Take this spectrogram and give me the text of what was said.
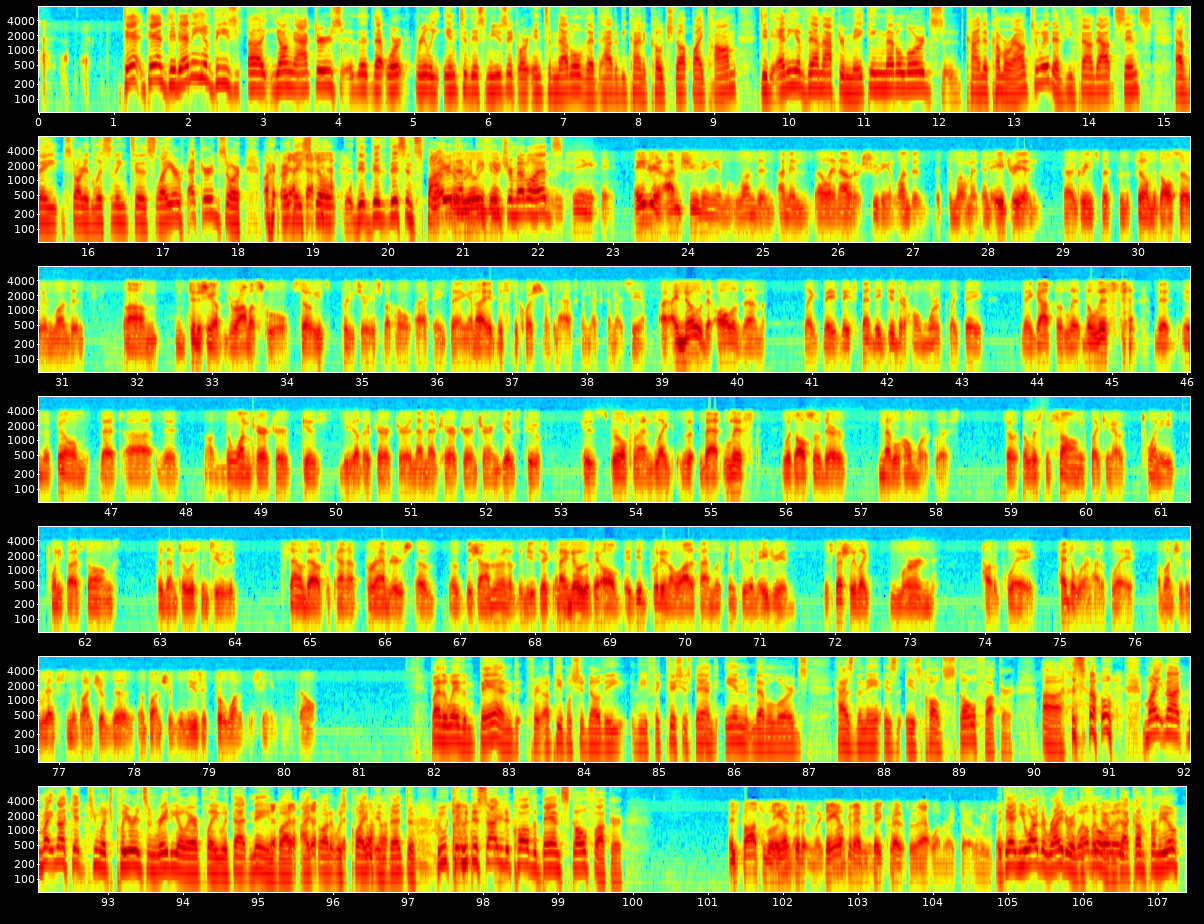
Dan, Dan, did any of these uh, young actors that, that weren't really into this music or into metal that had to be kind of coached up by Tom, did any of them, after making Metal Lords, kind of come around to it? Have you found out since? Have they started listening to Slayer records, or are, are they still? did, did this inspire them really to be future metalheads? I'm gonna be Seeing Adrian, I'm shooting in London. I'm in LA now, but I'm shooting in London at the moment. And Adrian uh, Greensmith from the film is also in London, um, finishing up drama school. So he's pretty serious about the whole acting thing. And I, this is a question I'm going to ask him next time I see him. I, I know that all of them, like they they spent they did their homework. Like they they got the li- the list that in the film that uh, that uh, the one character gives the other character, and then that character in turn gives to his girlfriend. Like th- that list was also their metal homework list. So the list of songs, like you know, 20, 25 songs for them to listen to that sound out the kind of parameters of of the genre and of the music. And I know that they all they did put in a lot of time listening to it. And Adrian, especially, like learned how to play, had to learn how to play a bunch of the riffs and a bunch of the a bunch of the music for one of the scenes in the film. By the way, the band for uh, people should know the the fictitious band in Metal Lords has the name is is called Skullfucker. Uh, so might not might not get too much clearance and radio airplay with that name, but I thought it was quite inventive. Who who decided to call the band Skullfucker? It's possible. Dan's gonna might Dan's gonna have to take credit for that one right there. Let me just But. Dan, you are the writer of Well, the but film. there Did that come from you?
